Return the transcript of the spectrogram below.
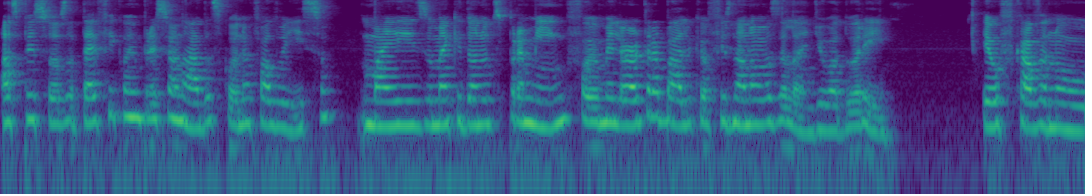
As pessoas até ficam impressionadas quando eu falo isso, mas o McDonald's para mim foi o melhor trabalho que eu fiz na Nova Zelândia. Eu adorei. Eu ficava no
